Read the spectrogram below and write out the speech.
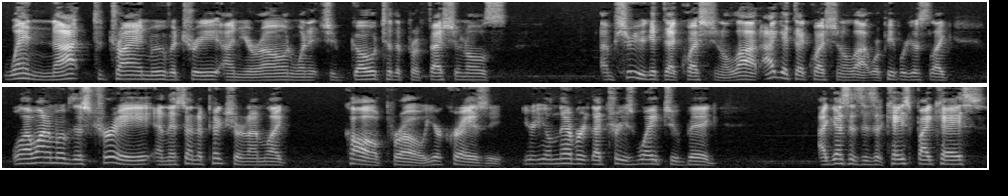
when not to try and move a tree on your own when it should go to the professionals? I'm sure you get that question a lot. I get that question a lot where people are just like, "Well, I want to move this tree," and they send a picture, and I'm like, call a pro. You're crazy. You're, you'll never. That tree's way too big. I guess it's is it case by case.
